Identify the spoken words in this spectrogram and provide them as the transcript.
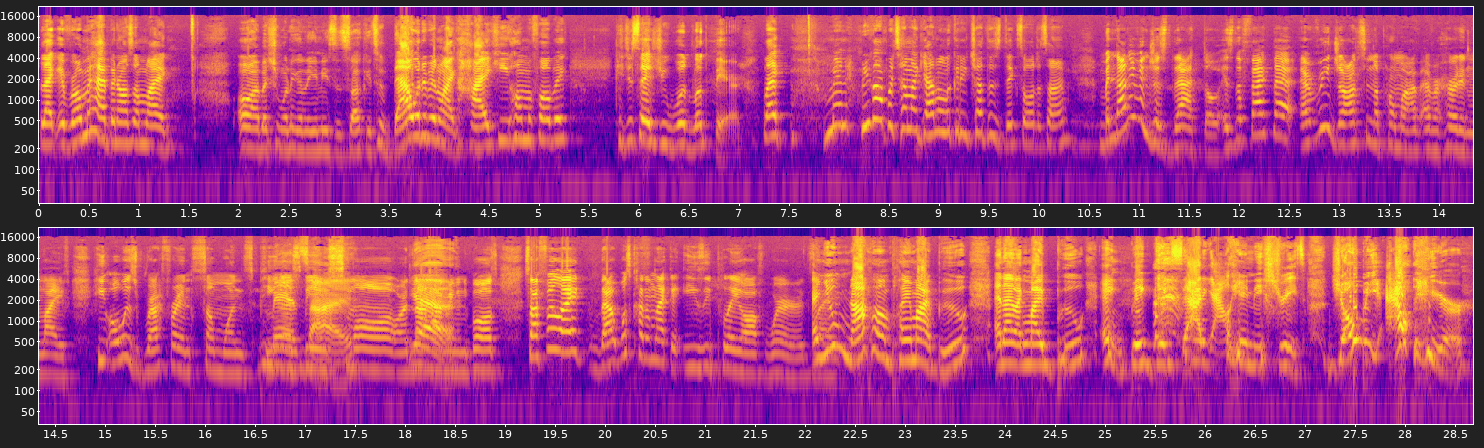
Like if Roman had been on some like, oh, I bet you one of your knees to suck it too. That would have been like high key homophobic. He just says you would look there. Like, man, we gonna pretend like y'all don't look at each other's dicks all the time. But not even just that though. Is the fact that every Johnson the promo I've ever heard in life, he always referenced someone's penis being small or not Yeah. having any balls. So I feel like that was kind of like an easy play off words. And like- you not gonna play my boo, and I like my boo ain't big dick zaddy out here in these streets. Joe be out here.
